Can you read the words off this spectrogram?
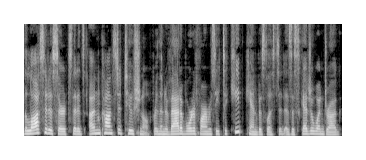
The lawsuit asserts that it's unconstitutional for the Nevada Board of Pharmacy to keep cannabis listed as a Schedule 1 drug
